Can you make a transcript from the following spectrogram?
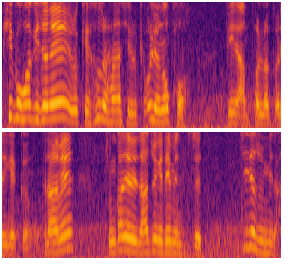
피복하기 전에 이렇게 흙을 하나씩 이렇게 올려놓고 비닐 안 펄럭거리게끔. 그 다음에 중간에를 나중에 되면 이제 찢어줍니다.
